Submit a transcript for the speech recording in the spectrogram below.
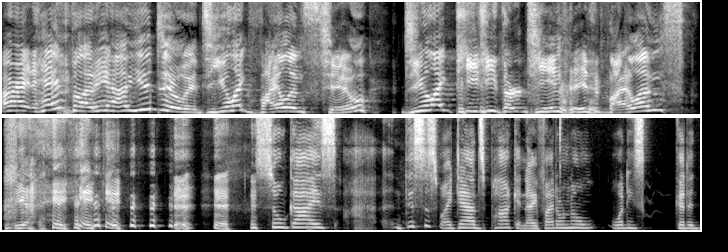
All right, hey buddy, how you doing? Do you like violence too? Do you like PG thirteen rated violence? Yeah. so guys, uh, this is my dad's pocket knife. I don't know what he's gonna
